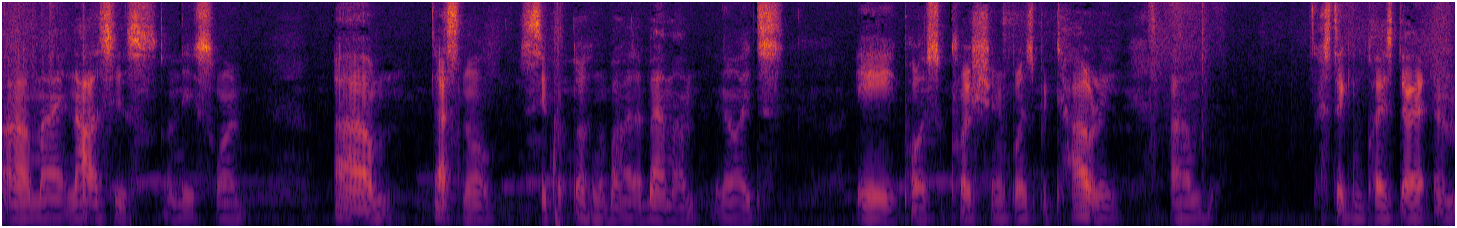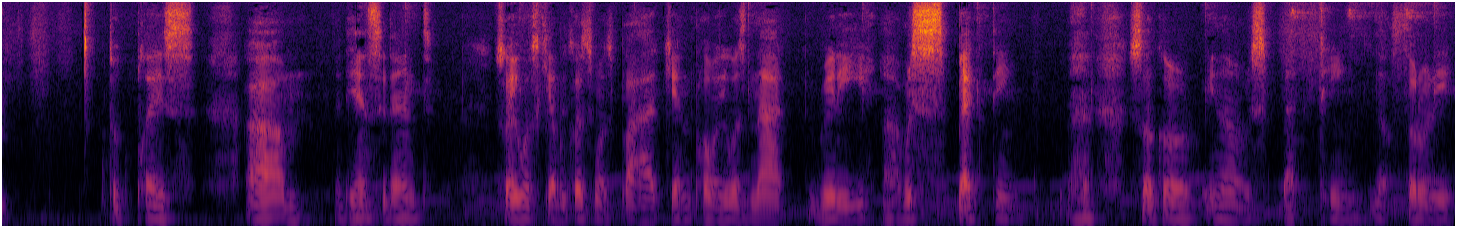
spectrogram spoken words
uh, my analysis on this one. Um, that's no secret talking about Alabama. You know, it's a police suppression, police brutality um, that's taking place there and took place um, the incident. So he was killed because he was black and probably was not really uh, respecting so-called, you know, respecting the authority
